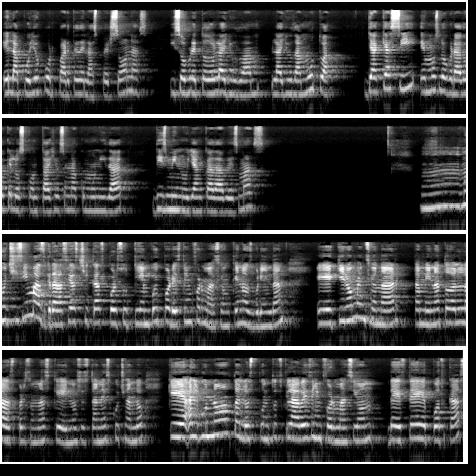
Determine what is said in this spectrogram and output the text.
el apoyo por parte de las personas y sobre todo la ayuda, la ayuda mutua, ya que así hemos logrado que los contagios en la comunidad disminuyan cada vez más. Mm, muchísimas gracias chicas por su tiempo y por esta información que nos brindan. Eh, quiero mencionar también a todas las personas que nos están escuchando que algunos de los puntos claves de información de este podcast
